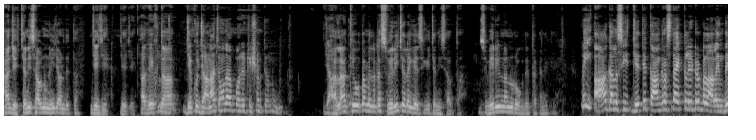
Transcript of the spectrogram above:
ਹਾਂਜੀ ਚੰਨੀ ਸਾਹਿਬ ਨੂੰ ਨਹੀਂ ਜਾਣ ਦਿੱਤਾ। ਜੀ ਜੀ ਜੀ ਜੀ। ਆ ਵੇਖ ਲਓ ਤਾਂ- ਜੀ, ਕੋਈ ਜਾਣਾ ਚਾਹੁੰਦਾ ਪੋਲੀਟੀਸ਼ੀਅਨ ਤੇ ਉਹਨੂੰ ਹਾਲਾਂਕਿ ਉਹ ਤਾਂ ਮੈਨੂੰ ਲੱਗਦਾ ਸਵੇਰੇ ਹੀ ਚਲੇ ਗਏ ਸੀਗੇ ਚੰਨੀ ਸਾਹਿਬ ਤਾਂ। ਸਵੇਰੇ ਉਹਨਾਂ ਨੂੰ ਰੋਕ ਦਿੱਤਾ ਕਹਿੰਦੇ ਕਿ। ਨਹੀਂ ਆ ਗੱਲ ਸੀ ਜੇ ਤੇ ਕਾਂਗਰਸ ਦਾ ਇੱਕ ਲੀਡਰ ਬੁਲਾ ਲੈਂਦੇ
